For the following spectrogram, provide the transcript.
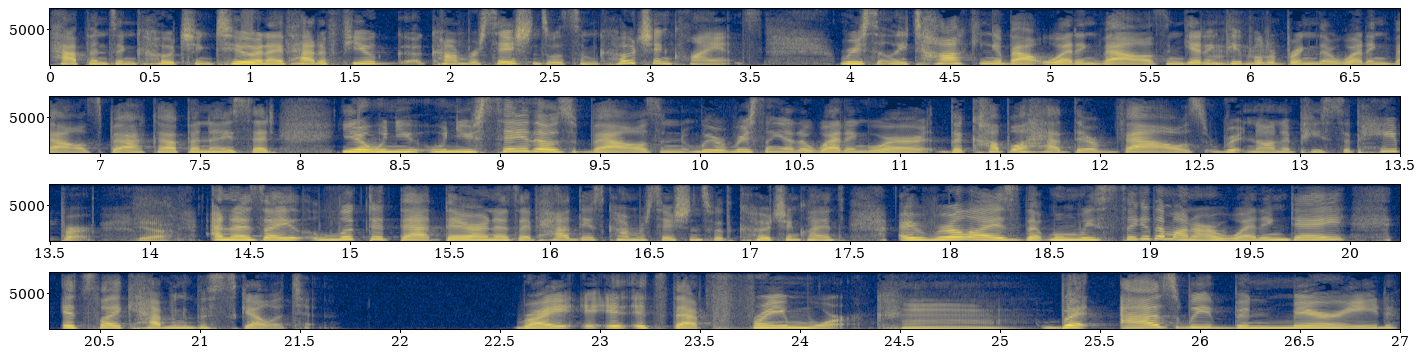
happens in coaching too. And I've had a few conversations with some coaching clients recently talking about wedding vows and getting mm-hmm. people to bring their wedding vows back up. And I said, you know, when you when you say those vows, and we were recently at a wedding where the couple had their vows written on a piece of paper. Yeah. And as I looked at that there, and as I've had these conversations with coaching clients, I realized that when we say them on our wedding day, it's like having the skeleton right? It, it's that framework. Hmm. But as we've been married,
